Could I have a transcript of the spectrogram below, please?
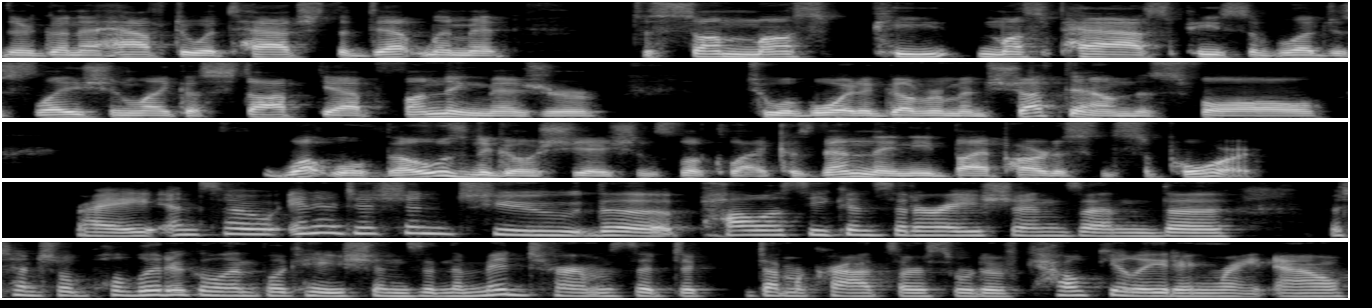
They're going to have to attach the debt limit to some must pe- must pass piece of legislation like a stopgap funding measure to avoid a government shutdown this fall what will those negotiations look like? Because then they need bipartisan support. Right and so in addition to the policy considerations and the potential political implications in the midterms that de- democrats are sort of calculating right now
